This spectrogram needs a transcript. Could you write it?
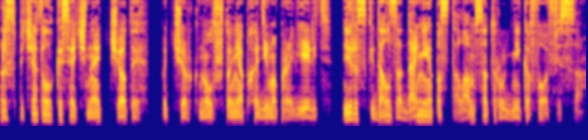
Распечатал косячные отчеты, подчеркнул, что необходимо проверить, и раскидал задания по столам сотрудников офиса.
